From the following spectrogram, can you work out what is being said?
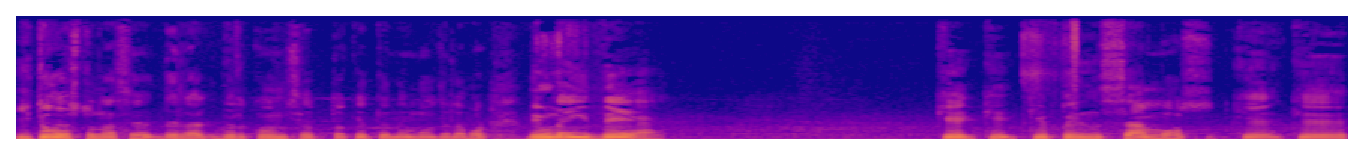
Y todo esto nace del concepto que tenemos del amor, de una idea que, pensamos, que,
